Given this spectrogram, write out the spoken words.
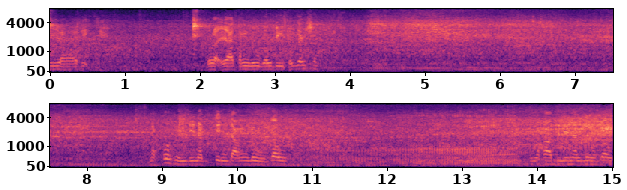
Iyari. Wala yatang lugaw dito guys. ah. Nako, hindi nagtinda ang lugaw. Nakabili ng lugaw.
